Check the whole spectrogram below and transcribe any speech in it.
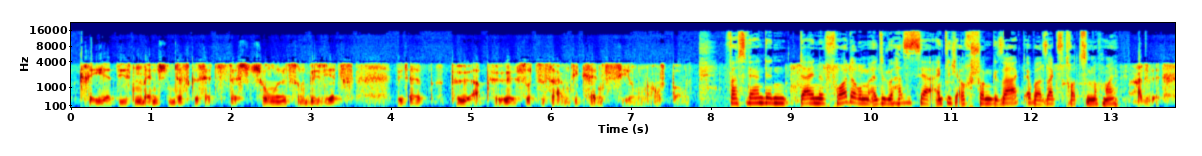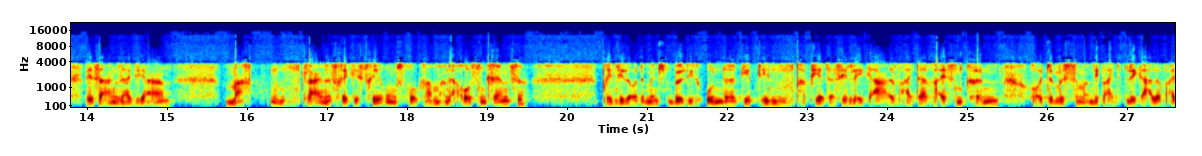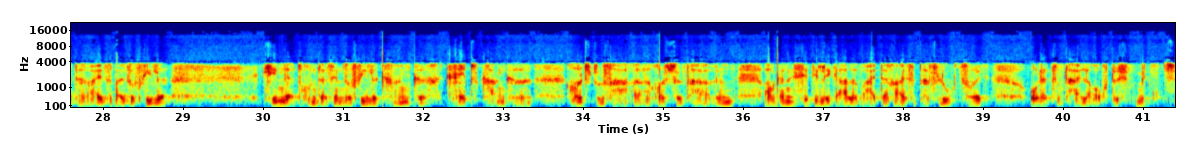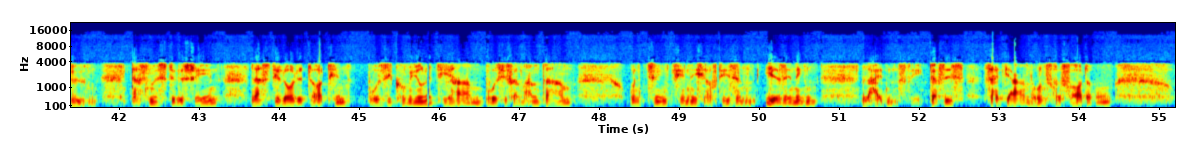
kreiert diesen Menschen das Gesetz des Dschungels und will jetzt wieder peu à peu sozusagen die Grenzziehung aufbauen. Was wären denn deine Forderungen? Also du hast es ja eigentlich auch schon gesagt, aber sag es trotzdem nochmal. Also wir sagen seit Jahren, macht ein kleines Registrierungsprogramm an der Außengrenze, bringt die Leute menschenwürdig unter, gibt ihnen Papier, dass sie legal weiterreisen können. Heute müsste man die legale Weiterreise, weil so viele Kinder drunter sind, so viele Kranke, Krebskranke, Rollstuhlfahrer, Rollstuhlfahrerinnen, organisiert die legale Weiterreise per Flugzeug oder zum Teil auch durch mit Zügen. Das müsste geschehen. Lasst die Leute dorthin, wo sie Community haben, wo sie Verwandte haben und zwingt sie nicht auf diesen irrsinnigen Leidensweg. Das ist seit Jahren unsere Forderung.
